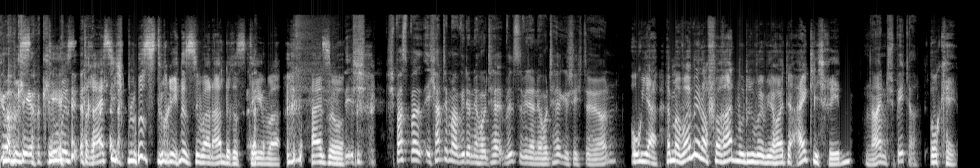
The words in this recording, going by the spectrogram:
Du, Okay, bist, okay. du bist 30 plus, du redest über ein anderes Thema. Also, Spaß, ich hatte mal wieder eine Hotel. Willst du wieder eine Hotelgeschichte hören? oh ja, hör mal, wollen wir noch verraten, worüber wir heute eigentlich reden? Nein, später. Okay,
